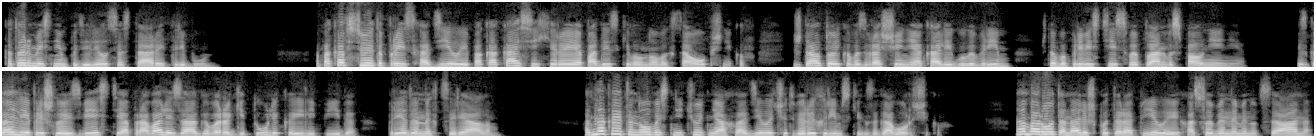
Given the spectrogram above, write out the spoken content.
которыми с ним поделился старый трибун. А пока все это происходило, и пока Кассий Хирея подыскивал новых сообщников и ждал только возвращения Калигулы в Рим, чтобы привести свой план в исполнение, из Галлии пришло известие о провале заговора Гитулика и Липида, преданных Цириалам. Однако эта новость ничуть не охладила четверых римских заговорщиков. Наоборот, она лишь поторопила их, особенно Минуциана,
